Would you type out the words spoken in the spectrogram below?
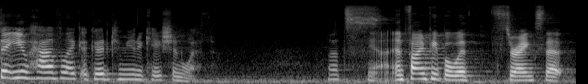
that you have like a good communication with. That's yeah, and find people with strengths that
